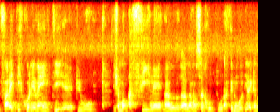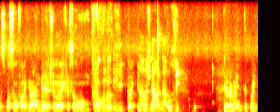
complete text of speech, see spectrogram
fare i piccoli eventi è più diciamo affine al- alla nostra cultura, che non vuol dire che non si possano fare grandi, eh, cioè non è che sono un sì, sì, sì. troglodita che No, dice no, no. così, chiaramente poi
